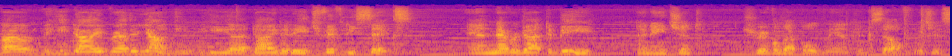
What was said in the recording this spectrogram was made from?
uh, he died rather young. He, he uh, died at age 56 and never got to be an ancient, shriveled up old man himself, which is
